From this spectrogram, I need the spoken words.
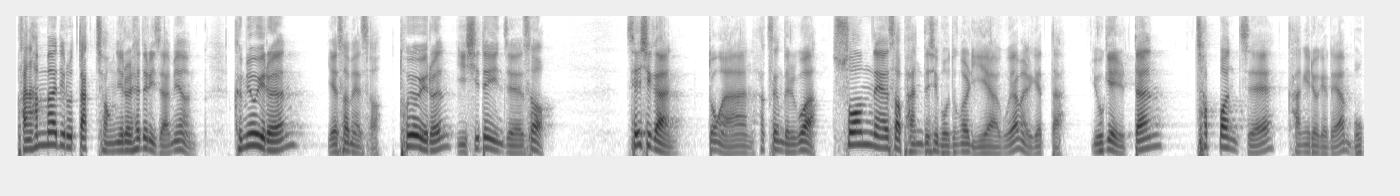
단 한마디로 딱 정리를 해드리자면 금요일은 예섬에서 토요일은 이 시대인재에서 3시간 동안 학생들과 수업 내에서 반드시 모든 걸 이해하고야 말겠다. 이게 일단 첫 번째 강의력에 대한 모,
